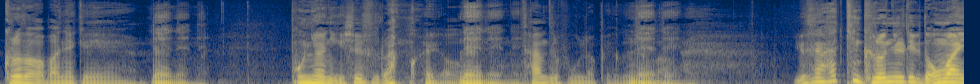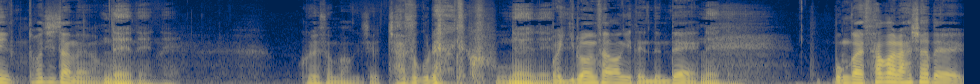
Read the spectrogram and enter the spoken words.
그러다가 만약에 네네네. 본의 아니게 실수를 한 거예요. 네네네. 사람들 보고 앞에서 막 네네네. 요새 하여튼 그런 일들이 너무 많이 터지잖아요. 네네네. 그래서 막 이제 자숙을 해야 되고 네네. 막 이런 상황이 됐는데 네네. 뭔가 사과를 하셔야 될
